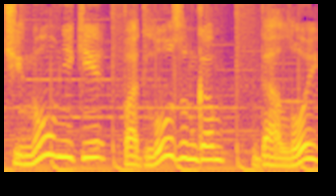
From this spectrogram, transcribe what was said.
чиновники под лозунгом «Долой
